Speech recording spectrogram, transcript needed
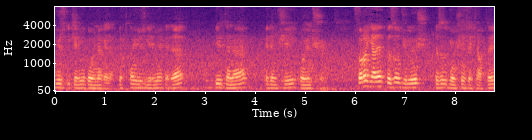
120 qoyuna qədər, 40-dan 120-yə qədər bir dənə edim ki, qoyun düşür. Sonra gəlir qızıl gümüş, qızıl gümüşün zəkatı.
